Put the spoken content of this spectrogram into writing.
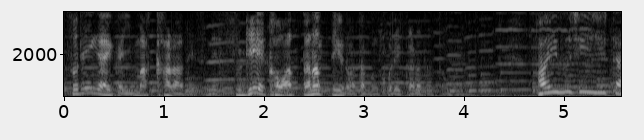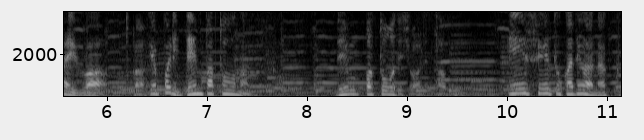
それ以外が今からですねすげえ変わったなっていうのは多分これからだと思います。5G 自体ははい。やっぱり電波塔なんですか？電波塔でしょあれ多分衛星とかではなく。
